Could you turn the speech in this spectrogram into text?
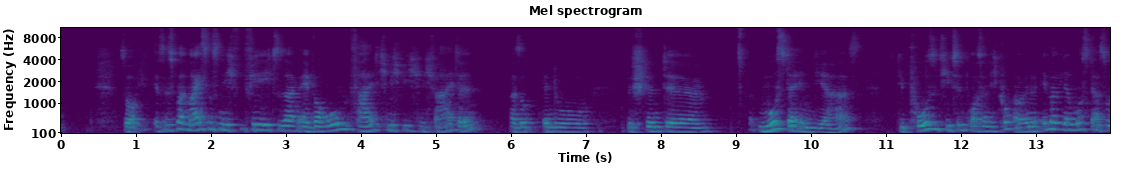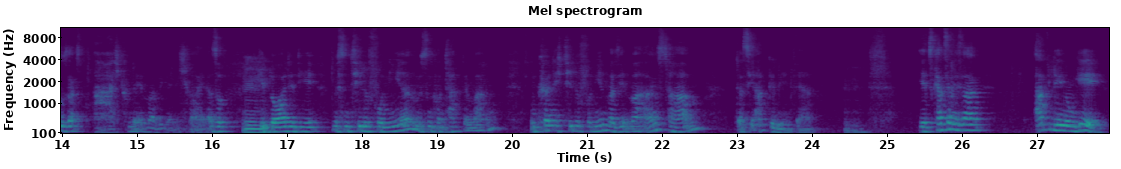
So, jetzt ist man meistens nicht fähig zu sagen, ey, warum verhalte ich mich, wie ich mich verhalte? Also wenn du bestimmte Muster in dir hast, die positiv sind, brauchst du ja nicht gucken. Aber wenn du immer wieder Muster hast, wo du sagst, ah, ich komme da immer wieder nicht rein. Also mhm. es gibt Leute, die müssen telefonieren, müssen Kontakte machen und können nicht telefonieren, weil sie immer Angst haben, dass sie abgelehnt werden. Mhm. Jetzt kannst du ja nicht sagen, Ablehnung geht,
